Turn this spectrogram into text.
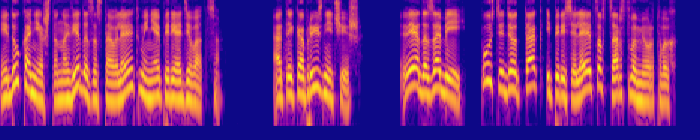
«Иду, конечно, но Веда заставляет меня переодеваться». «А ты капризничаешь?» «Веда, забей. Пусть идет так и переселяется в царство мертвых.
